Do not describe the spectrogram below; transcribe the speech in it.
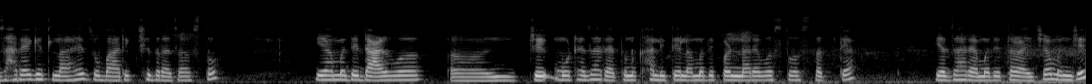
झाऱ्या घेतला आहे जो बारीक छिद्राचा असतो. यामध्ये डाळ व जे मोठ्या झाऱ्यातून खाली तेलामध्ये पडणाऱ्या वस्तू असतात त्या या झाऱ्यामध्ये तळायच्या. म्हणजे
